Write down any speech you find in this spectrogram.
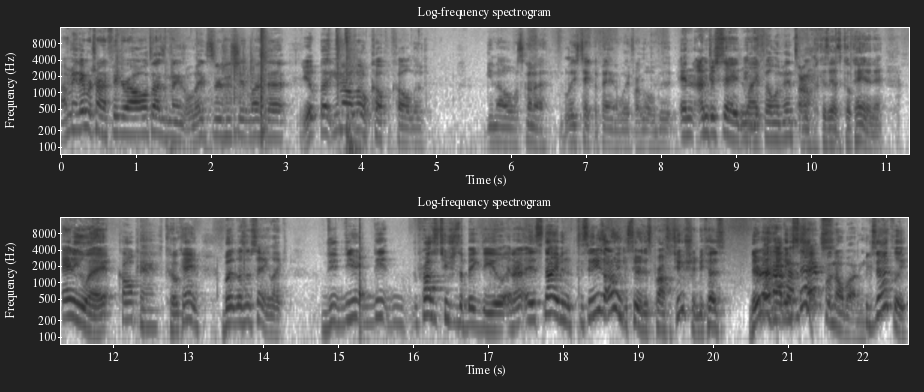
I mean, they were trying to figure out all types of things, elixirs and shit like that. Yep. But you know, a little Coca Cola, you know, was gonna at least take the pain away for a little bit. And I'm just saying, And like, feel invincible. Uh, because it has cocaine in it. Anyway, Cocaine. cocaine. But that's what I'm saying. Like, the the, the, the prostitution's a big deal, and I, it's not even considered. I don't even consider this prostitution because they're, They're not, having having sex. with nobody. Exactly.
